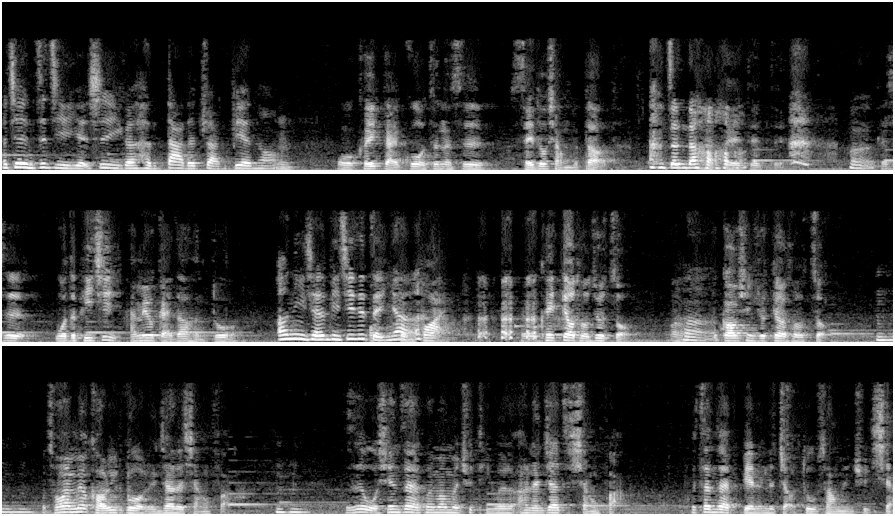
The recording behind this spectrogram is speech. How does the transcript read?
而且你自己也是一个很大的转变哦，嗯，我可以改过，真的是谁都想不到的，真的哦，对对对，嗯，可是。我的脾气还没有改到很多。哦。你以前的脾气是怎样？哦、很坏，我可以掉头就走，嗯，嗯。不高兴就掉头走。嗯哼哼，我从来没有考虑过人家的想法。嗯哼，可是我现在会慢慢去体会啊，人家的想法，会站在别人的角度上面去想。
